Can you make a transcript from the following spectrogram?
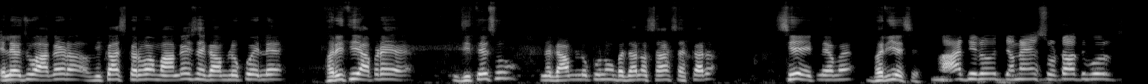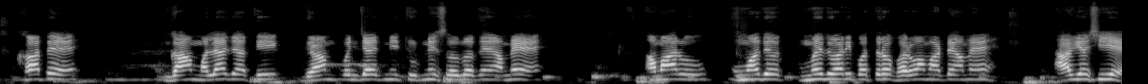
એટલે હજુ આગળ વિકાસ કરવા માંગે છે ગામ લોકો, એટલે ફરીથી આપણે જીતેશું અને ગામ લોકોનો બધાનો સાથ સહકાર છે એટલે અમે ભરીએ છીએ. આજ રોજ અમે છોટાઉદેપુર ખાતે ગામ મલાજાથી ગ્રામ પંચાયતની ચૂંટણી શરૂઆતે અમે અમારું ઉમેદ, ઉમેદવારી પત્ર ભરવા માટે અમે આવ્યા છીએ.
